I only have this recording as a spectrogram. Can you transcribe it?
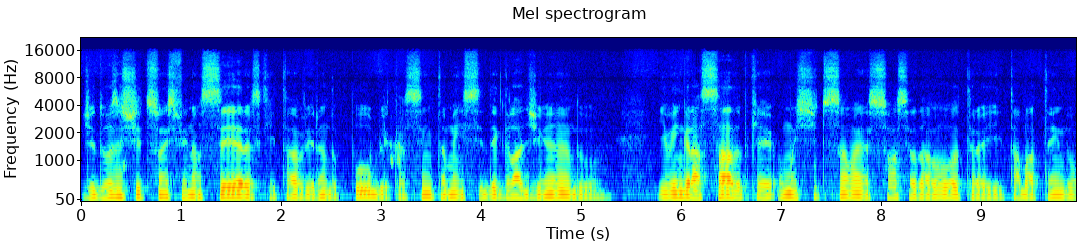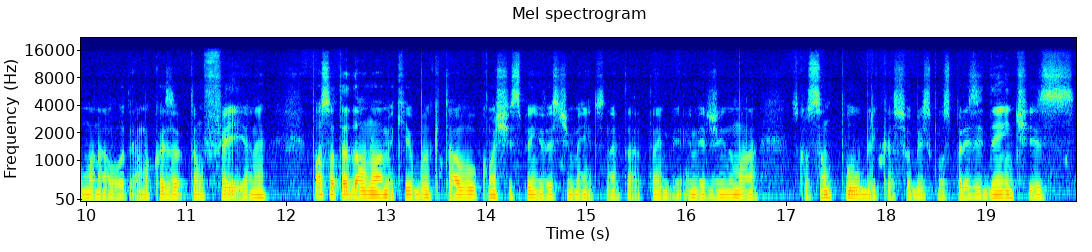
de duas instituições financeiras que está virando pública, assim, também se degladiando. E o engraçado, porque uma instituição é sócia da outra e está batendo uma na outra, é uma coisa tão feia, né? Posso até dar o nome aqui, o Banco Itaú com a XP Investimentos, né? Está tá emergindo uma discussão pública sobre isso, com os presidentes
